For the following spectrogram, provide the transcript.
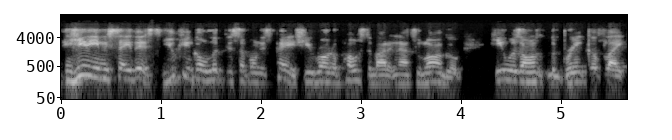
he didn't even say this. You can go look this up on his page. He wrote a post about it not too long ago. He was on the brink of like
